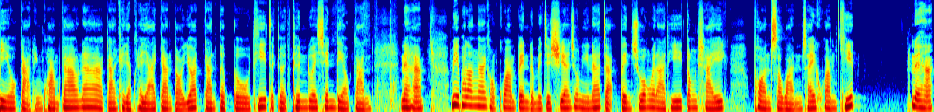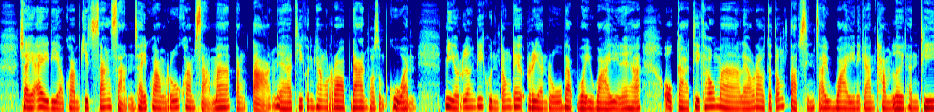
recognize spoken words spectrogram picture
มีโอกาสแห่งความก้าวหน้า การขยับขยายการต่อยอดการเติบโตที่จะเกิดขึ้นด้วยเช่นเดียวกันนะคะมีพลังงานของความเป็น The Magician ช่วงนี้น่าจะเป็นช่วงเวลาที่ต้องใช้พรสวรรค์ใช้ความคิด นะคะใช้ไอเดียความคิดสร้างสรรค์ ใช้ความรู้ความสามารถต่างๆนะคะที่ค่อนข้างรอบด้านพอสมควร มีเรื่องที่คุณต้องได้เรียนรู้แบบไวๆนะคะโอกาสที่เข้ามาแล้วเราจะต้องตัดสินใจไวในการทำเลยทันที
